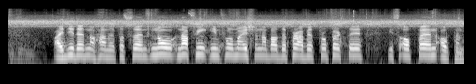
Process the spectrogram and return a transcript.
You didn't know. I didn't know hundred percent. No, nothing information about the private property. is open, open.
